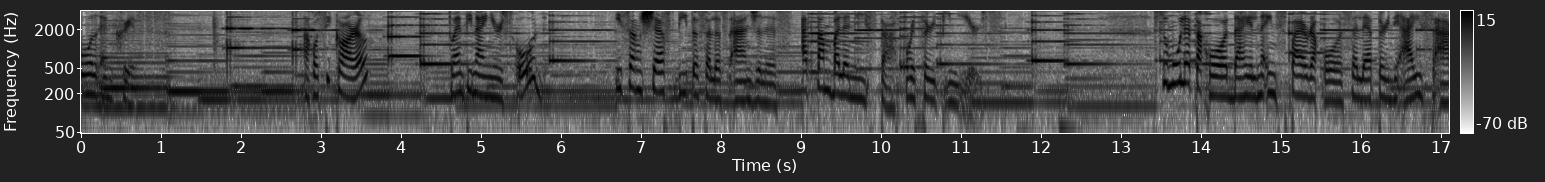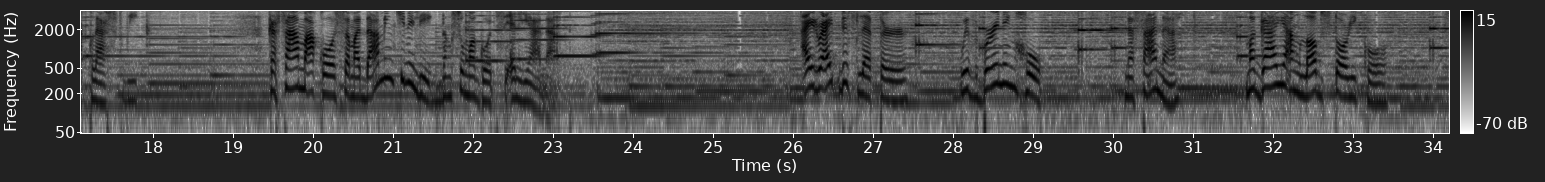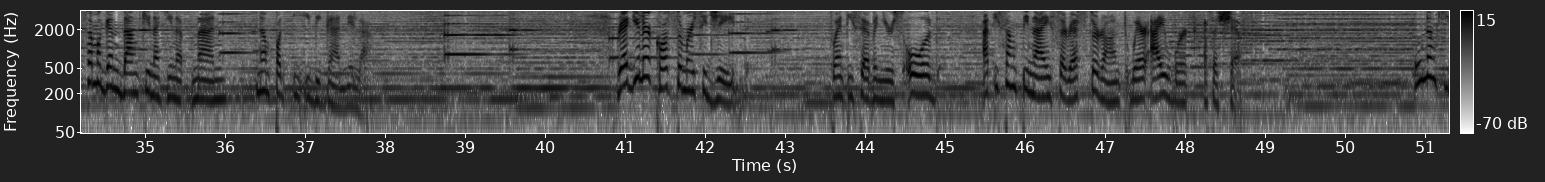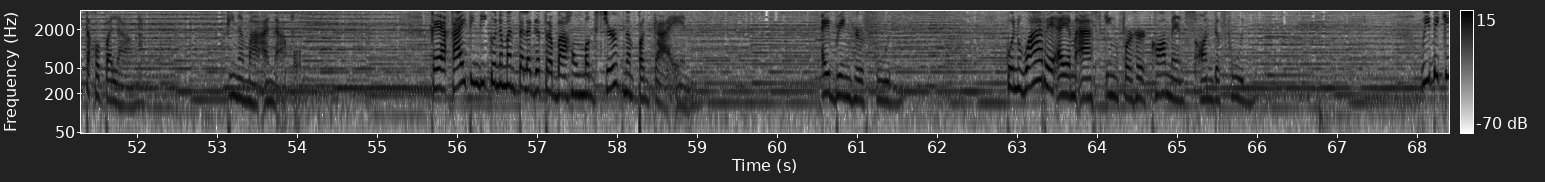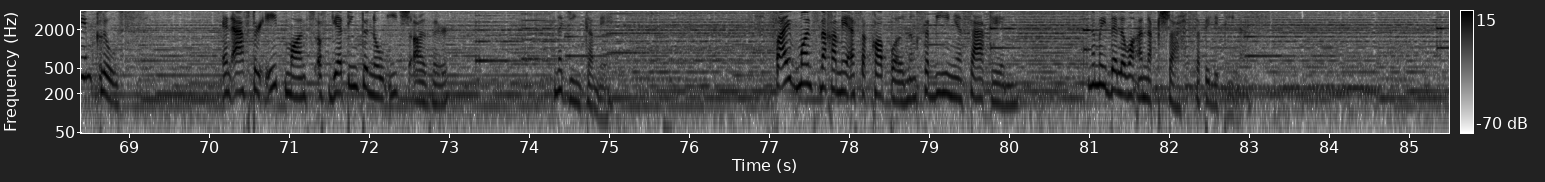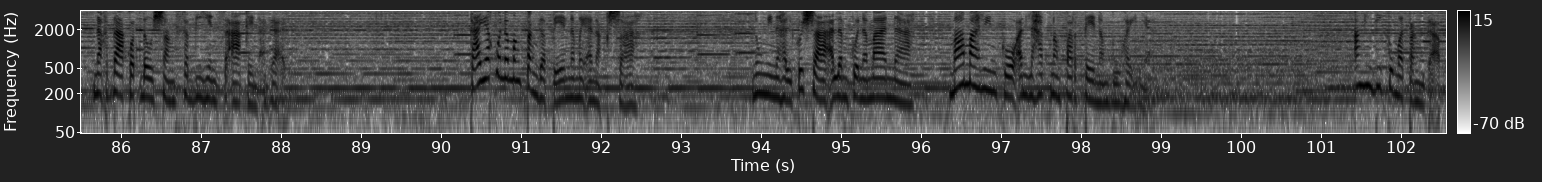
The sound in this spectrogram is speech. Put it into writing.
Nicole and Chris, Ako si Carl, 29 years old, isang chef dito sa Los Angeles at tambalanista for 13 years. Sumulat ako dahil na-inspire ako sa letter ni Isaac last week. Kasama ako sa madaming kinilig nang sumagot si Eliana. I write this letter with burning hope na sana magaya ang love story ko sa magandang kinahinatnan ng pag-iibigan nila. Regular customer si Jade, 27 years old at isang Pinay sa restaurant where I work as a chef. Unang kita ko pa lang, tinamaan na ako. Kaya kahit hindi ko naman talaga trabahong mag-serve ng pagkain, I bring her food. Kunwari, I am asking for her comments on the food. We became close. And after eight months of getting to know each other, naging kami. Five months na kami as a couple nang sabihin niya sa akin na may dalawang anak siya sa Pilipinas. Nakatakot daw siyang sabihin sa akin agad. Kaya ko namang tanggapin na may anak siya. Nung minahal ko siya, alam ko naman na mamahalin ko ang lahat ng parte ng buhay niya. ang hindi ko matanggap.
